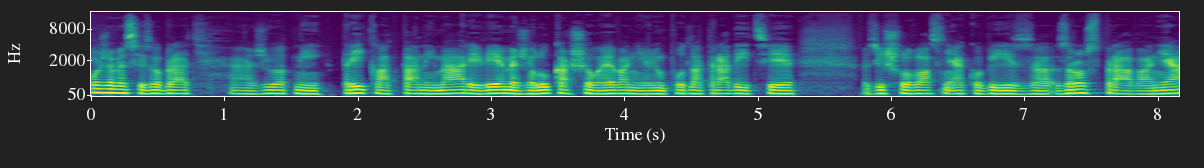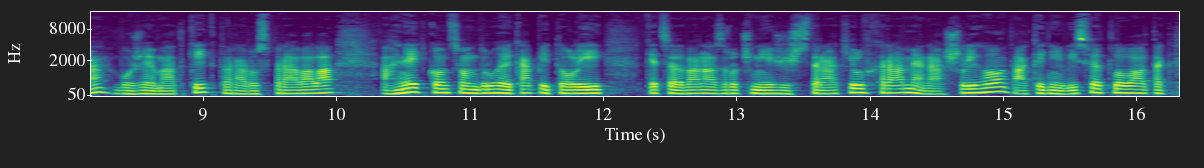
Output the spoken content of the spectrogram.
Môžeme si zobrať e, životný príklad Pány Márie. Vieme, že Lukášovo evanelium podľa tradície zišlo vlastne akoby z, z rozprávania Božej Matky, ktorá rozprávala. A hneď koncom druhej kapitoly, keď sa 12-ročný Ježiš strátil v chráme a našli ho, a keď im vysvetloval, tak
